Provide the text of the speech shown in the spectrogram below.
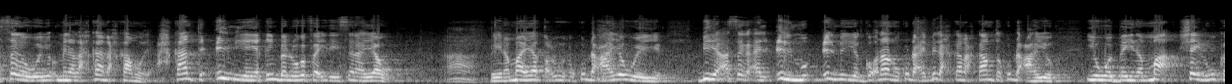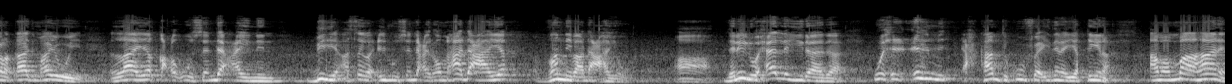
asaga weeye min alaxkaam axkaam wey axkaamta cilmi iyo yaqiin baa looga faa'iidaysanayaa bayna maa yaqacu wuxuu ku dhacayo weeye. Bihi asaga alcilmu cilmi iyo go-naan uu ku dhacay bilaxkaam axkaamta ku dhacayo iyo wa bayna maa shay lagu kala qaadi maayo weeye. Laa yaqacu uusan dhacaynin. Bihi asaga cilmi uusan dhacayn oo maxaa dhacaya? Dhanni baa dhacayo daliil waxaa la yidhaahdaa wixii cilmi axkaamta kuu faa'iidinaya yaqiina. Ama ma ahaane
